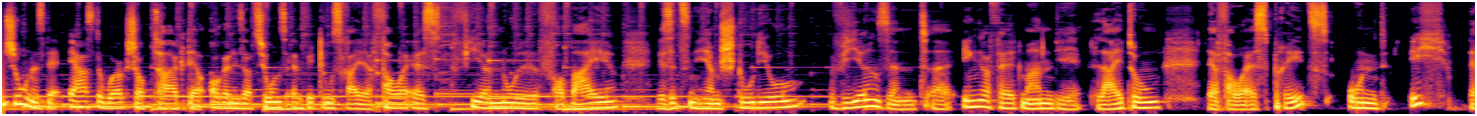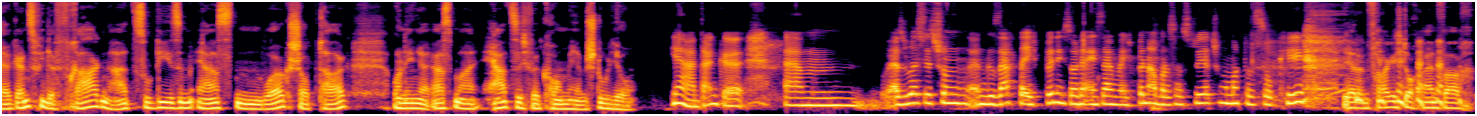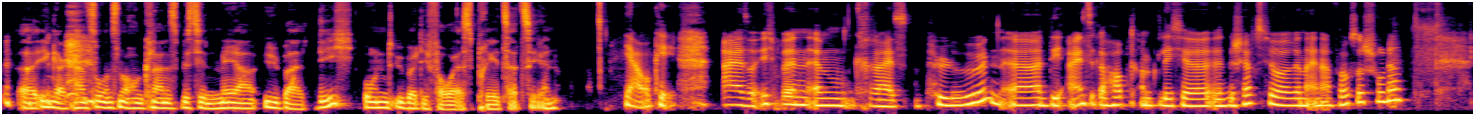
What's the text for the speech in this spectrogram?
Und schon ist der erste Workshop-Tag der Organisationsentwicklungsreihe VRS 4.0 vorbei. Wir sitzen hier im Studio. Wir sind äh, Inga Feldmann, die Leitung der VRS Preetz und ich, der ganz viele Fragen hat zu diesem ersten Workshop-Tag. Und Inga, erstmal herzlich willkommen hier im Studio. Ja, danke. Ähm, also du hast jetzt schon gesagt, wer ich bin. Ich sollte eigentlich sagen, wer ich bin, aber das hast du jetzt schon gemacht, das ist okay. Ja, dann frage ich doch einfach, äh, Inga, kannst du uns noch ein kleines bisschen mehr über dich und über die VHS Prez erzählen? Ja, okay. Also ich bin im Kreis Plön äh, die einzige hauptamtliche Geschäftsführerin einer Volkshochschule.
